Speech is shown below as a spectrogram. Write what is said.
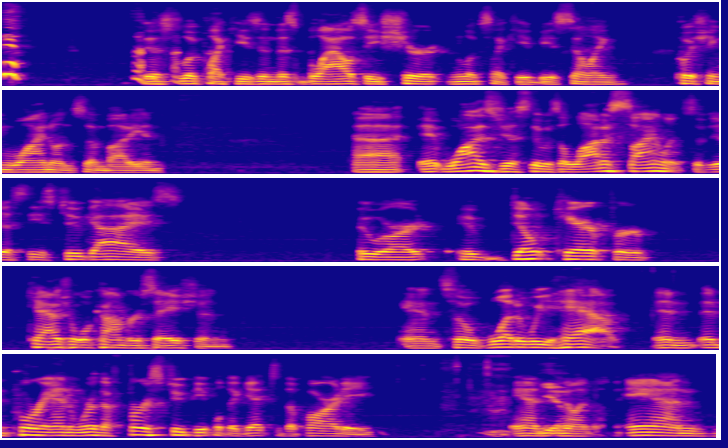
Just looked like he's in this blousy shirt and looks like he'd be selling, pushing wine on somebody. And uh, it was just there was a lot of silence of just these two guys who are who don't care for casual conversation. And so, what do we have? And and poor Anne, we're the first two people to get to the party and you know Anne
